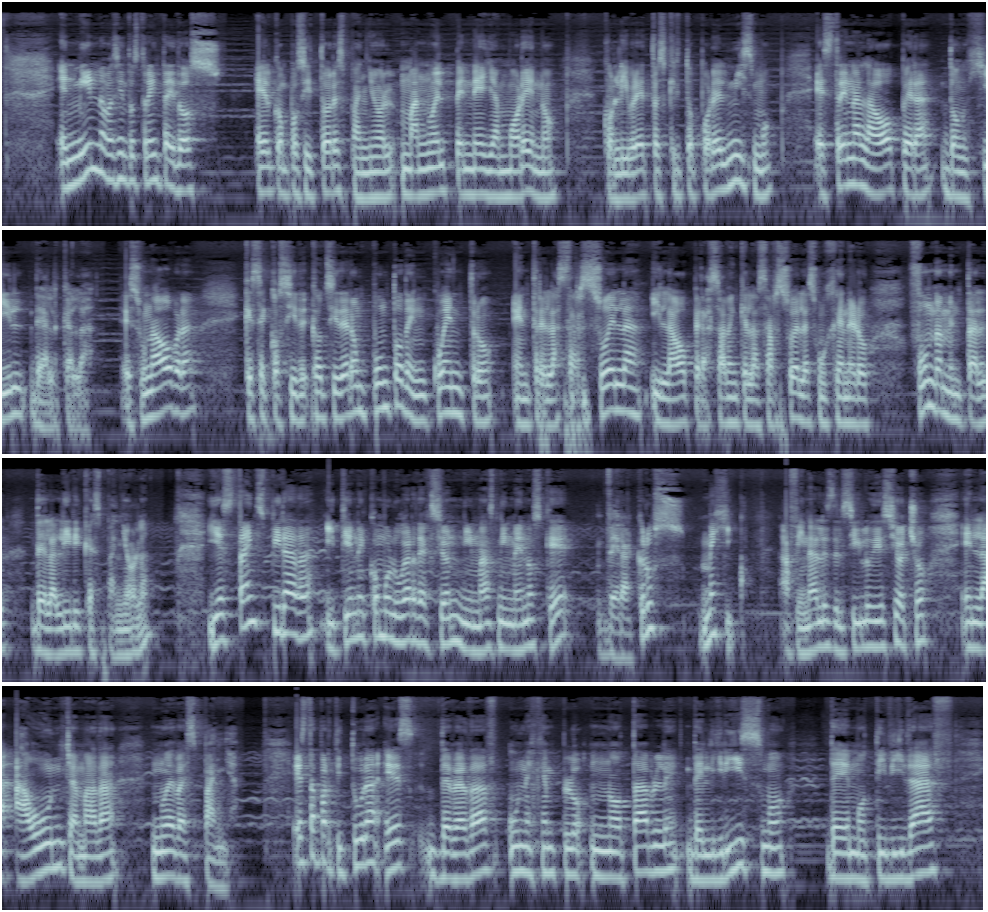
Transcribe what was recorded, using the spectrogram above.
En 1932, el compositor español Manuel Penella Moreno, con libreto escrito por él mismo, estrena la ópera Don Gil de Alcalá. Es una obra que se considera un punto de encuentro entre la zarzuela y la ópera. Saben que la zarzuela es un género fundamental de la lírica española y está inspirada y tiene como lugar de acción ni más ni menos que Veracruz, México, a finales del siglo XVIII en la aún llamada Nueva España. Esta partitura es de verdad un ejemplo notable de lirismo, de emotividad,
